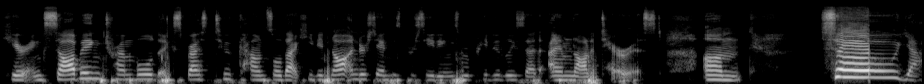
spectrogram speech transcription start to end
hearing, sobbing, trembled, expressed to counsel that he did not understand his proceedings, repeatedly said, I am not a terrorist. Um so yeah,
